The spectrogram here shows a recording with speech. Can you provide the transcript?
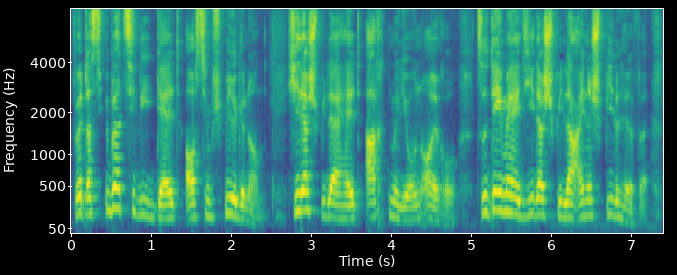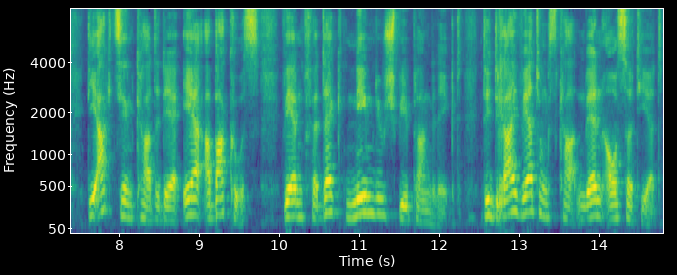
wird das überzählige Geld aus dem Spiel genommen. Jeder Spieler erhält 8 Millionen Euro. Zudem erhält jeder Spieler eine Spielhilfe. Die Aktienkarte der Air Abacus werden verdeckt neben dem Spielplan gelegt. Die drei Wertungskarten werden aussortiert.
